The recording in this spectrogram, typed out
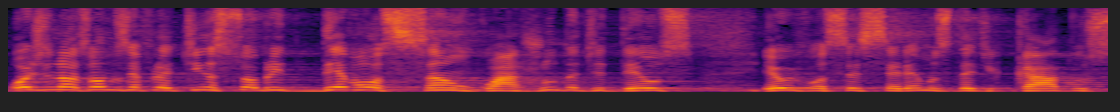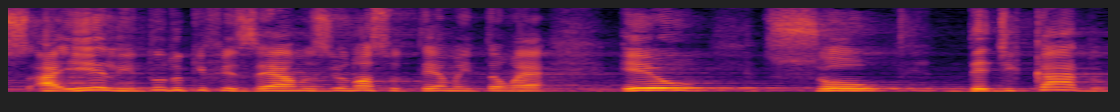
Hoje nós vamos refletir sobre devoção, com a ajuda de Deus eu e você seremos dedicados a Ele em tudo o que fizermos, e o nosso tema então é: Eu sou dedicado.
